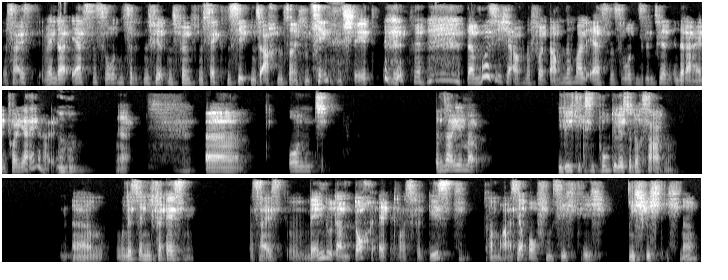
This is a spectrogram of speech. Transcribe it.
Das heißt, wenn da erstens, zweitens, drittens, viertens, fünftens, sechstens, siebtens, achtens, neuntens, zehntens steht, dann muss ich auch noch verdammt nochmal erstens, zweitens, drittens, viertens in der Reihenfolge einhalten. Mhm. Ja. Äh, und dann sage ich immer, die wichtigsten Punkte wirst du doch sagen. Mhm. Ähm, du wirst ja nicht vergessen. Das heißt, wenn du dann doch etwas vergisst, dann war es ja offensichtlich nicht wichtig. Ne?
